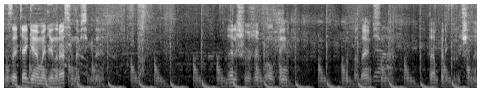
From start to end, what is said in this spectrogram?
Затягиваем один раз и навсегда. Дальше уже болты попадаем сюда. Там прикручено.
